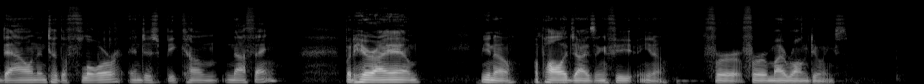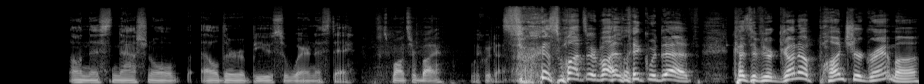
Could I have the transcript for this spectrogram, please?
down into the floor and just become nothing. But here I am, you know, apologizing if you, you know, for for my wrongdoings. on this National Elder Abuse Awareness Day. Sponsored by Liquid Death. Sponsored by Liquid Death. Because if you're gonna punch your grandma,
